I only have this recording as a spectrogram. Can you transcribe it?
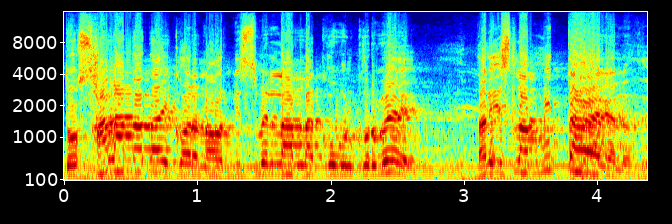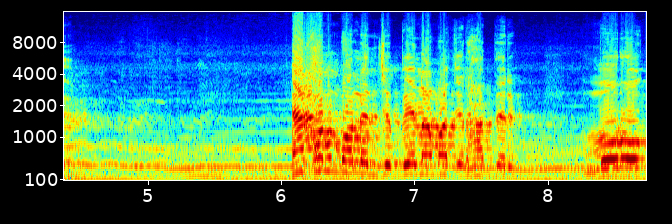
তো সালাদ আদায় করে না ওর বিসমিল্লা আল্লাহ কবুল করবে? তাহলে ইসলাম মিথ্যা হয়ে গেল যে। এখন বলেন যে বেনামাজের হাতের মোরগ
